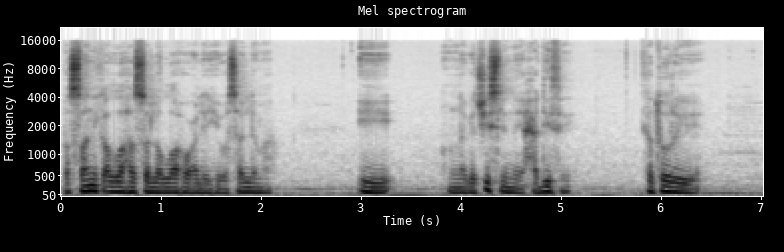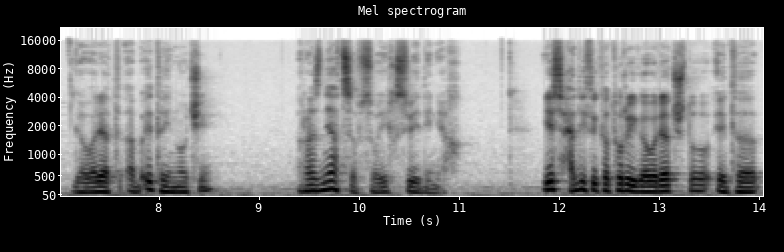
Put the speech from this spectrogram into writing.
посланник Аллаха, саллаллаху алейхи вассаляма, и многочисленные хадисы, которые говорят об этой ночи, разнятся в своих сведениях. Есть хадисы, которые говорят, что это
